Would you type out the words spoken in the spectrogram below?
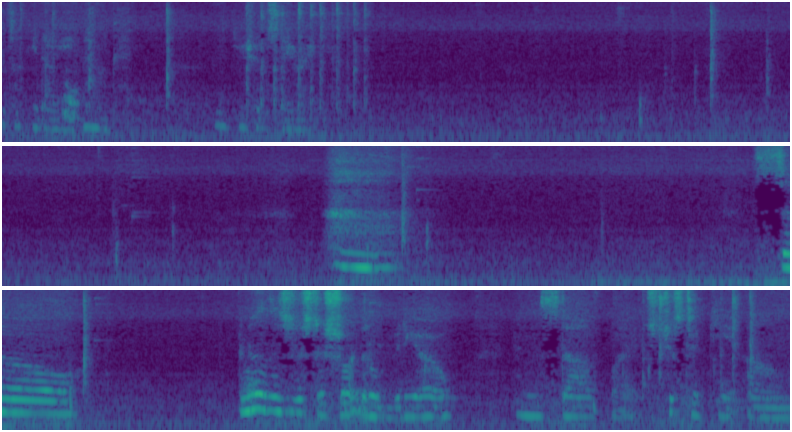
It's okay, doggy. I'm okay. I think you should stay right here. So, I know this is just a short little video and stuff, but it's just to get um,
